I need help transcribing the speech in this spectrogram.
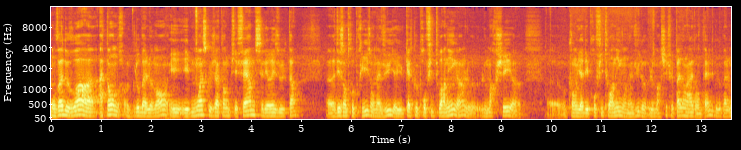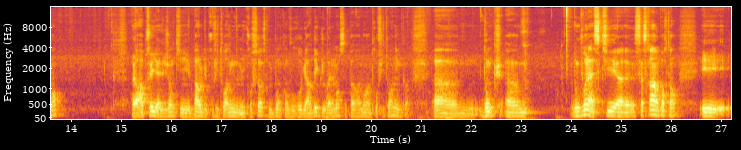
on va devoir attendre globalement. Et, moi, ce que j'attends de pied ferme, c'est les résultats des entreprises. On a vu, il y a eu quelques profit warnings. Hein, le, marché, quand il y a des profit warnings, on a vu, le, le marché ne fait pas dans la dentelle globalement. Alors après, il y a les gens qui parlent du profit warning de Microsoft, mais bon, quand vous regardez, globalement, c'est pas vraiment un profit warning. Quoi. Euh, donc, euh, donc voilà, ce qui euh, ça sera important. Et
